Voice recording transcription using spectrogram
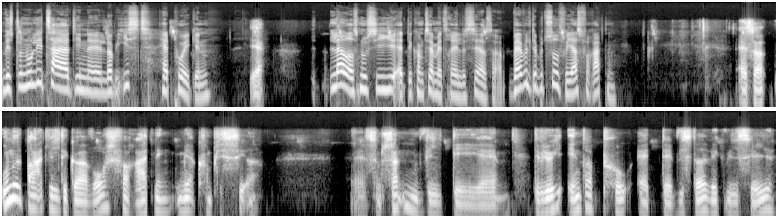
Hvis du nu lige tager din øh, lobbyist-hat på igen, ja lad os nu sige, at det kommer til at materialisere sig. Hvad vil det betyde for jeres forretning? Altså, umiddelbart vil det gøre vores forretning mere kompliceret. Øh, som sådan vil det, øh, det vil jo ikke ændre på, at øh, vi stadigvæk vil sælge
